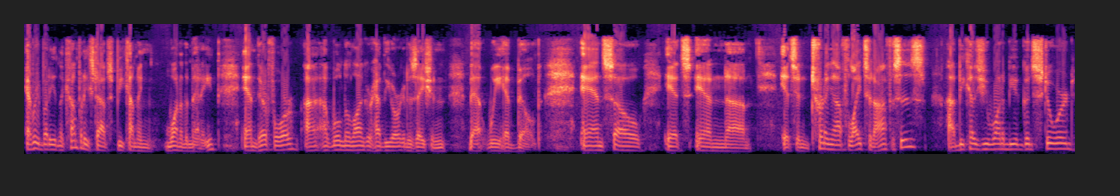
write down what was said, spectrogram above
everybody in the company stops becoming one of the many, and therefore uh, we'll no longer have the organization that we have built. And so it's in uh, it's in turning off lights in offices uh, because you want to be a good steward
